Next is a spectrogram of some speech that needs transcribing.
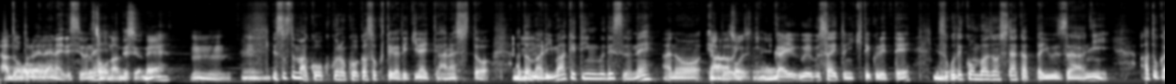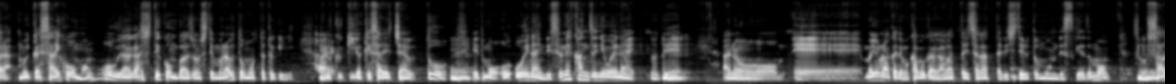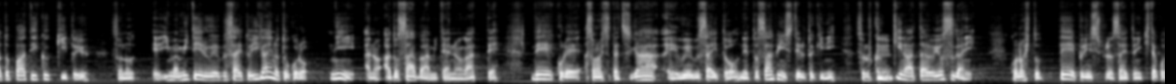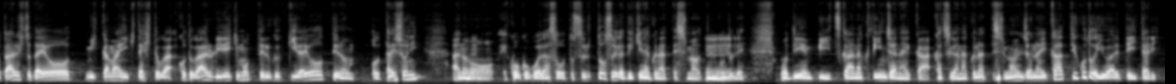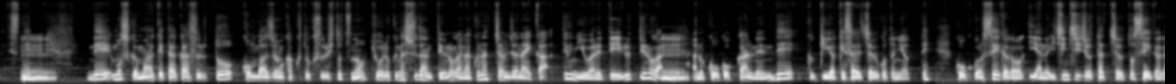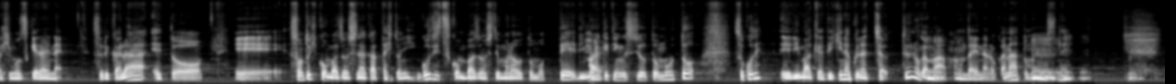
あの捉えられないですよね。そうなんですよね、うん。うんでそうするとまあ広告の効果測定ができないっていう話とあとはまあうんリマーケティングですよね。あのえっとね。一回ウェブサイトに来てくれてそこでコンバージョンしなかったユーザーに後からもう一回再訪問を促してコンバージョンしてもらうと思った時に、あはい。のクッキーが消されちゃうと,、うん。えっともうお追えないんですよね。完全に追えないので。あのえーまあ、世の中でも株価が上がったり下がったりしてると思うんですけれどもそのサードパーティークッキーというそのえー今見ているウェブサイト以外のところにあのアドサーバーみたいなのがあってでこれその人たちがえーウェブサイトをネットサーフィンしてる時にそのクッキーの値をよすがに、この人ってプリンシプルのサイトに来たことある人だよ3日前に来た人がことがある履歴持ってるクッキーだよっていうのを対象にあの、広告を出そうとするとそれができなくなってしまうということで、もう DMP 使わなくていいんじゃないか価値がなくなってしまうんじゃないかっていうことが言われていたりですね。うんでもしくはマーケターからするとコンバージョンを獲得する一つの強力な手段っていうのがなくなっちゃうんじゃないかっていうふうに言われているっていうのが、うん。あの広告関連でクッキーが消されちゃうことによって広告の成果がいあの1日以上経っちゃうと成果が紐付けられない。それから、えっとえーその時コンバージョンしなかった人に後日コンバージョンしてもらおうと思ってリマーケティングしようと思うと、そこで、えーリマーケができなくなっちゃうというのがまあ問題なのかなと思いますね。うんうんうん。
